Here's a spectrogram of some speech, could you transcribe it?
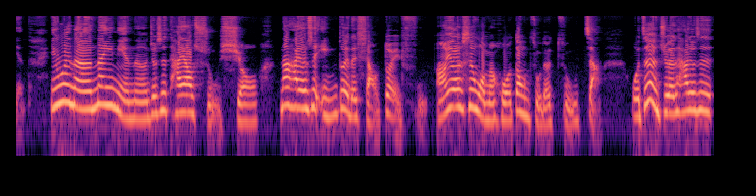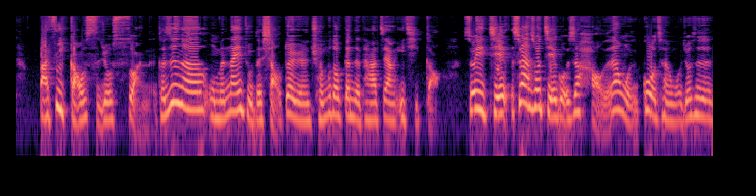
眼。因为呢，那一年呢，就是他要暑休，那他又是营队的小队服，然后又是我们活动组的组长，我真的觉得他就是。把自己搞死就算了，可是呢，我们那一组的小队员全部都跟着他这样一起搞，所以结虽然说结果是好的，但我的过程我就是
